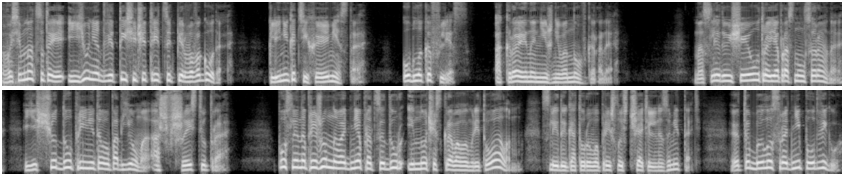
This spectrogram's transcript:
Восемнадцатое июня 2031 года. Клиника «Тихое место». Облаков лес. Окраина Нижнего Новгорода. На следующее утро я проснулся рано, еще до принятого подъема, аж в шесть утра. После напряженного дня процедур и ночи с кровавым ритуалом, следы которого пришлось тщательно заметать, это было сродни подвигу.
